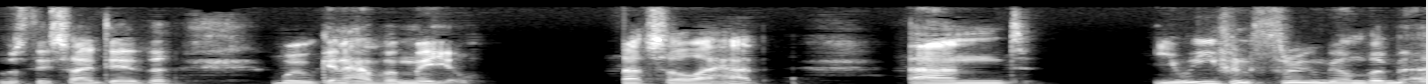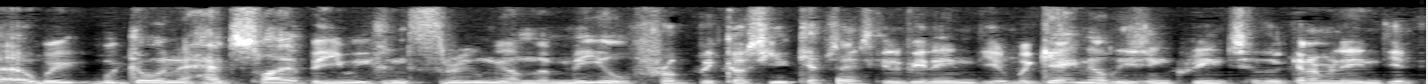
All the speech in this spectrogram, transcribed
was this idea that we were going to have a meal. That's all I had. And you even threw me on the. Uh, we we're going ahead slightly, but you even threw me on the meal front because you kept saying it's going to be an Indian. We're getting all these ingredients, so we're going to have an Indian.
